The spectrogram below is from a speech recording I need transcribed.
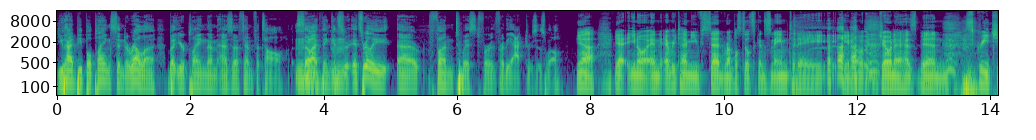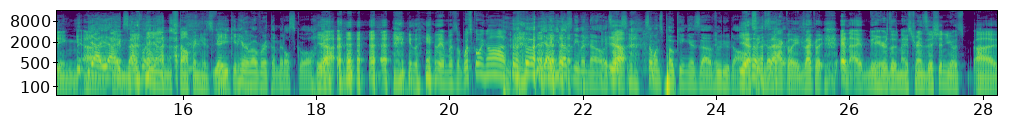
you had people playing Cinderella, but you're playing them as a femme fatale. So Mm-hmm, I think it's it's really a fun twist for for the actors as well. Yeah, yeah, you know, and every time you've said Rumpelstiltskin's name today, you know, Jonah has been screeching. Uh, Yeah, yeah, and- exactly. and stomping his feet. Yeah, you can hear him over at the middle school. Yeah. He's like, What's going on? yeah, he doesn't even know. It's Yeah. like someone's poking his uh, voodoo doll. yes, exactly, exactly. And I, here's a nice transition. You know, it's, uh,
